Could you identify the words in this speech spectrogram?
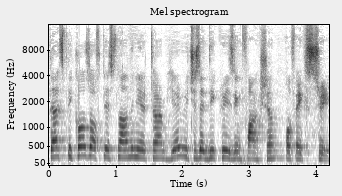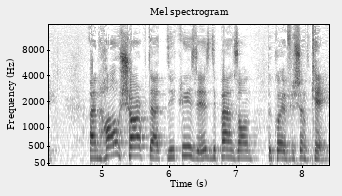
That's because of this nonlinear term here, which is a decreasing function of x3. And how sharp that decrease is depends on the coefficient k.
